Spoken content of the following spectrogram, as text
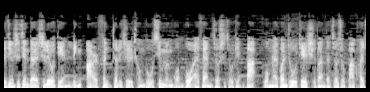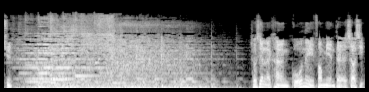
北京时间的十六点零二分，这里是成都新闻广播 FM 九十九点八，我们来关注这一时段的九九八快讯。首先来看国内方面的消息。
